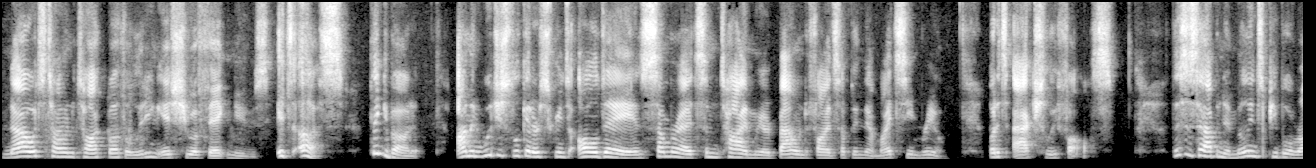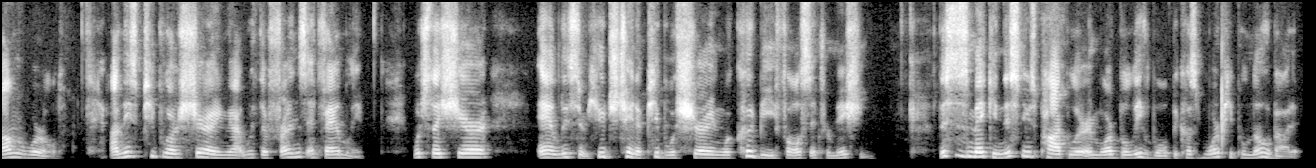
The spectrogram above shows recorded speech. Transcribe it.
Now it's time to talk about the leading issue of fake news. It's us. Think about it. I mean, we just look at our screens all day, and somewhere at some time we are bound to find something that might seem real, but it's actually false. This has happened to millions of people around the world, and these people are sharing that with their friends and family, which they share and leads to a huge chain of people sharing what could be false information. This is making this news popular and more believable because more people know about it,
